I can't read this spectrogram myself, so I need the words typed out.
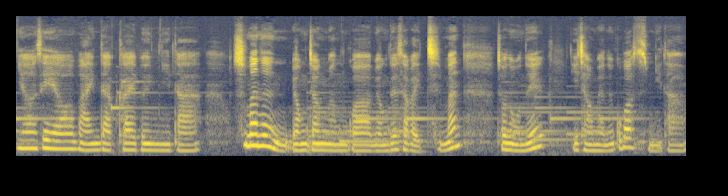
안녕하세요. 마인드 아카이브입니다. 수많은 명장면과 명대사가 있지만 저는 오늘 이 장면을 꼽았습니다.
